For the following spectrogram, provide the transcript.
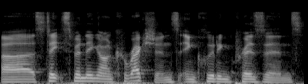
uh, state spending on corrections, including prisons,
